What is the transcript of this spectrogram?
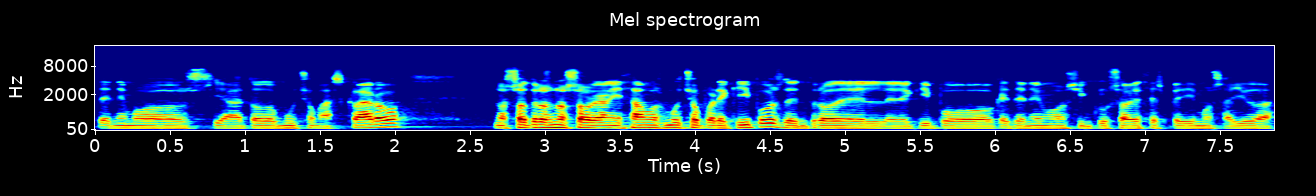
tenemos ya todo mucho más claro. Nosotros nos organizamos mucho por equipos, dentro del, equipo que tenemos incluso a veces pedimos ayuda,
